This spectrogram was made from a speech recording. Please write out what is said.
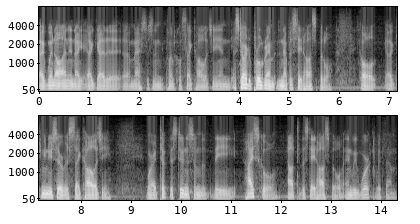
I went on and I, I got a, a master's in clinical psychology and I started a program at the Napa State Hospital called uh, Community Service Psychology, where I took the students from the, the high school out to the state hospital and we worked with them.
